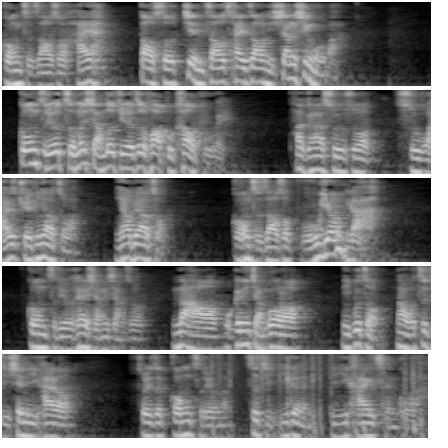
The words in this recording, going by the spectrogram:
公子昭说：“哎呀，到时候见招拆招，你相信我吧。”公子刘怎么想都觉得这话不靠谱哎。他跟他叔叔说：“叔，我还是决定要走啊，你要不要走？”公子昭说：“不用啦。”公子刘再想一想说：“那好，我跟你讲过喽，你不走，那我自己先离开喽。”所以这公子刘呢，自己一个人离开陈国了。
